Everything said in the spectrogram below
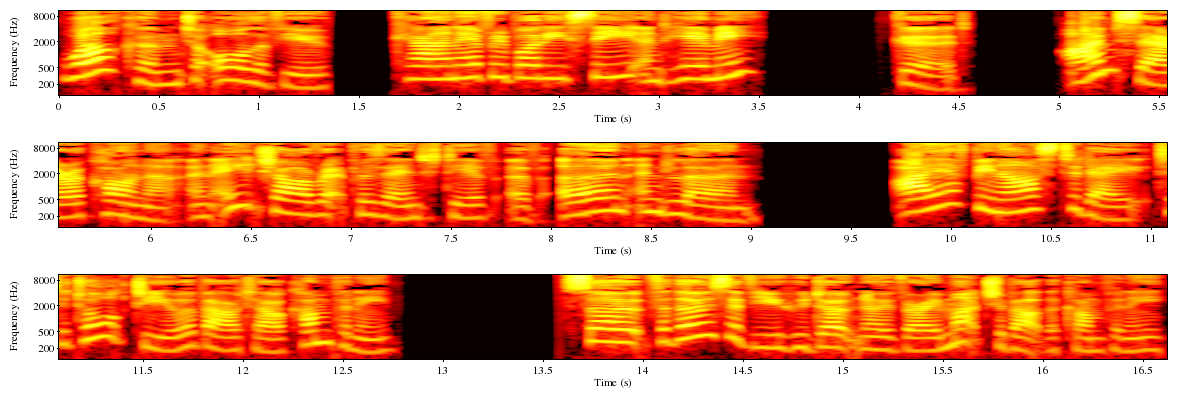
Welcome to all of you. Can everybody see and hear me? Good. I'm Sarah Connor, an HR representative of Earn and Learn. I have been asked today to talk to you about our company. So, for those of you who don't know very much about the company,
